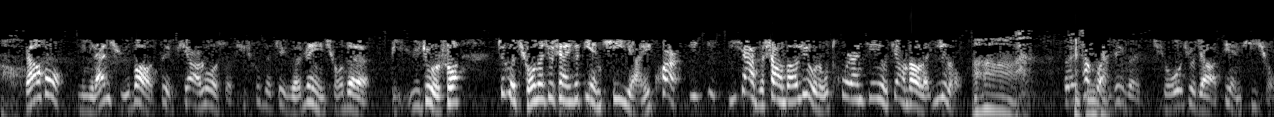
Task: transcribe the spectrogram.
哦然后米兰体育报对皮尔洛所提出的这个任意球的比喻，就是说这个球呢就像一个电梯一样，一块一一一下子上到六楼，突然间又降到了一楼。啊。所以他管这个球就叫电梯球，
